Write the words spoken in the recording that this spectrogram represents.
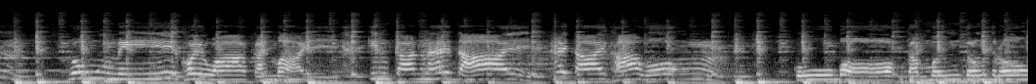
นพรุ่งนี้ค่อยว่ากันใหม่ กินกันให้ตาย ให้ตายขาวง กูบอกกับมึงตรง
